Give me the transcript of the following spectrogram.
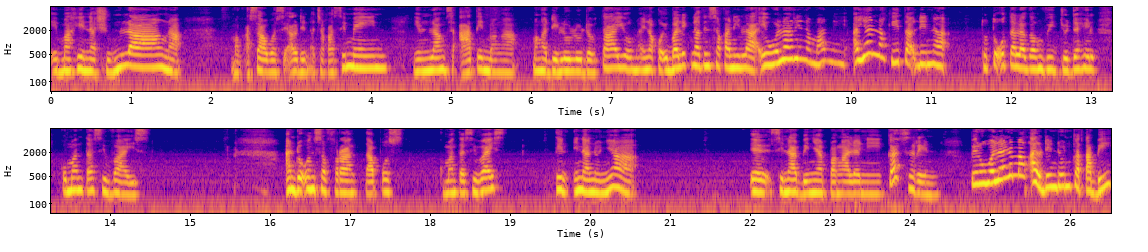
imahinasyon lang na mag-asawa si Alden at saka si Maine. Yun lang sa atin mga mga dilulu daw tayo. May nako ibalik natin sa kanila. Eh wala rin naman eh. Ayan nakita din na totoo talagang video dahil kumanta si Vice andoon sa front. Tapos kumanta si Vice tin, inano niya eh, sinabi niya pangalan ni Catherine. Pero wala namang Alden doon katabi.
